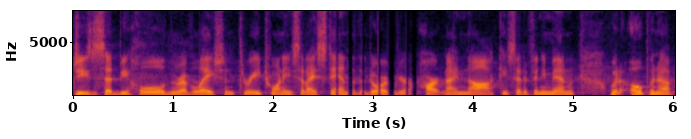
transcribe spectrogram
Jesus said, Behold, in Revelation 3:20, He said, I stand at the door of your heart and I knock. He said, If any man would open up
